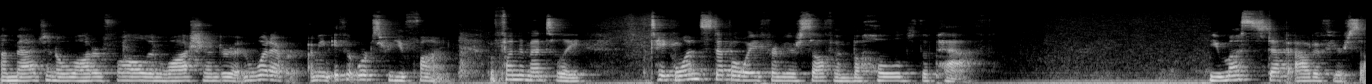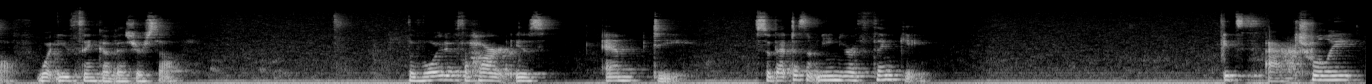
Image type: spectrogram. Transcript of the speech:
imagine a waterfall and wash under it and whatever. I mean, if it works for you, fine. But fundamentally, take one step away from yourself and behold the path. You must step out of yourself, what you think of as yourself. The void of the heart is empty. So that doesn't mean you're thinking. It's actually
